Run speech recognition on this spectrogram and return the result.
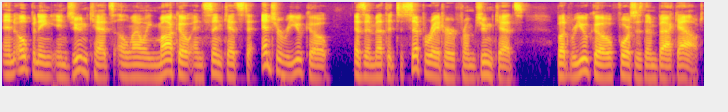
an opening in Junketsu, allowing Mako and Senketsu to enter Ryuko as a method to separate her from Junketsu, but Ryuko forces them back out.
